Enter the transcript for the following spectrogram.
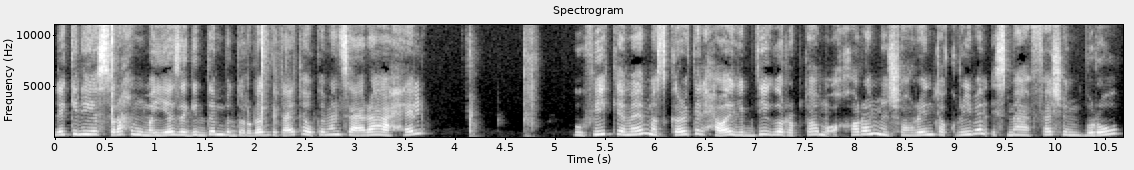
لكن هي الصراحة مميزة جدا بالدرجات بتاعتها وكمان سعرها حلو. وفي كمان مسكرة الحواجب دي جربتها مؤخرا من شهرين تقريبا اسمها Fashion Brow.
